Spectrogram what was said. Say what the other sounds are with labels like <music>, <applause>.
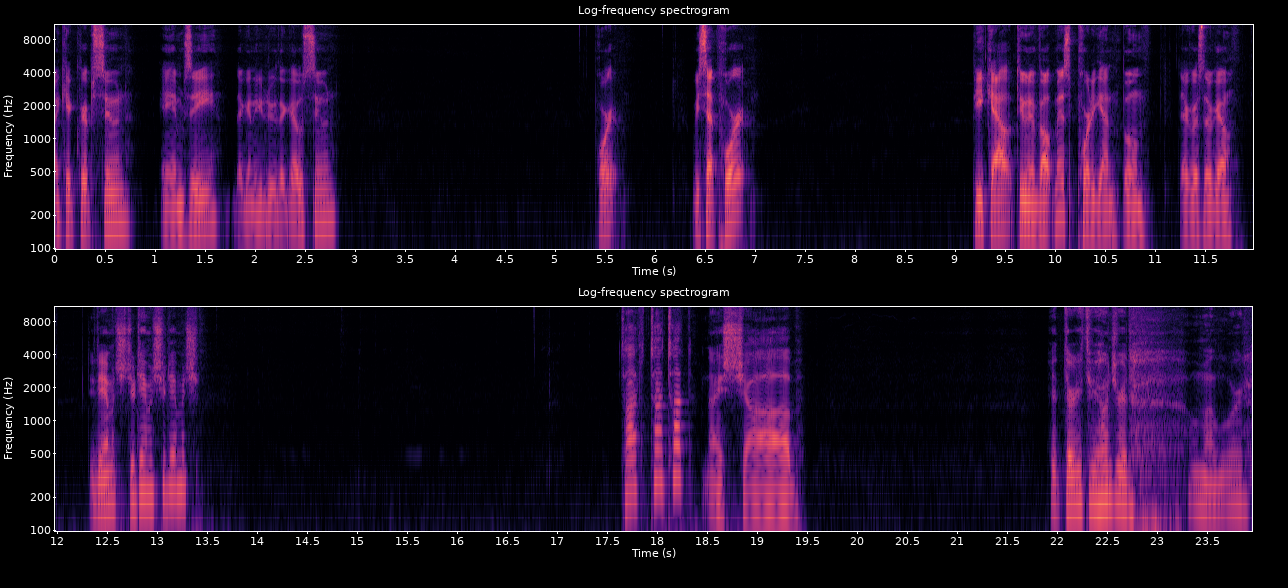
Might get grip soon. AMZ, they're going to do the go soon. Port. Reset port. Peek out, do an envelop miss, port again. Boom. There goes their go. Do damage, do damage, do damage. Tut, tut, tut. Nice job. Hit 3,300. Oh my lord.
